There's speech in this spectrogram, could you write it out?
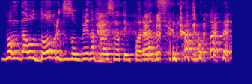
Vamos dar o dobro de zumbi na próxima temporada? agora,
